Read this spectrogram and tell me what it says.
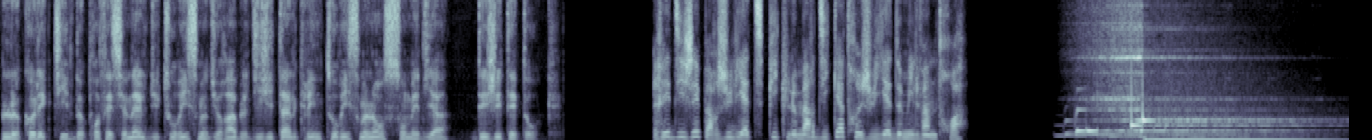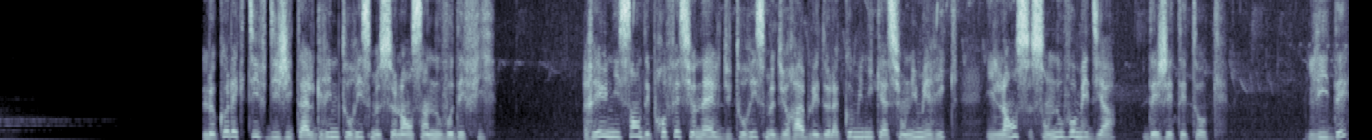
Le collectif de professionnels du tourisme durable Digital Green Tourisme lance son média, DGT Talk. Rédigé par Juliette Pic le mardi 4 juillet 2023. Le collectif Digital Green Tourisme se lance un nouveau défi. Réunissant des professionnels du tourisme durable et de la communication numérique, il lance son nouveau média, DGT Talk. L'idée?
